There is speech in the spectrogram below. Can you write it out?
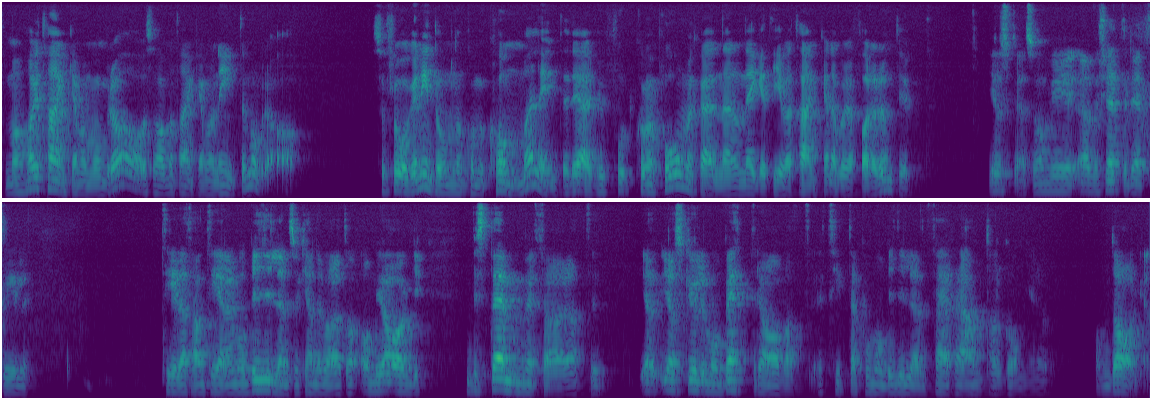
För man har ju tankar man mår bra av och så har man tankar man inte mår bra av. Så frågan är inte om de kommer komma eller inte, det är hur fort kommer jag på mig själv när de negativa tankarna börjar fara runt i huvudet. Just det, så om vi översätter det till, till att hantera mobilen så kan det vara att om jag bestämmer mig för att jag, jag skulle må bättre av att titta på mobilen färre antal gånger om dagen.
